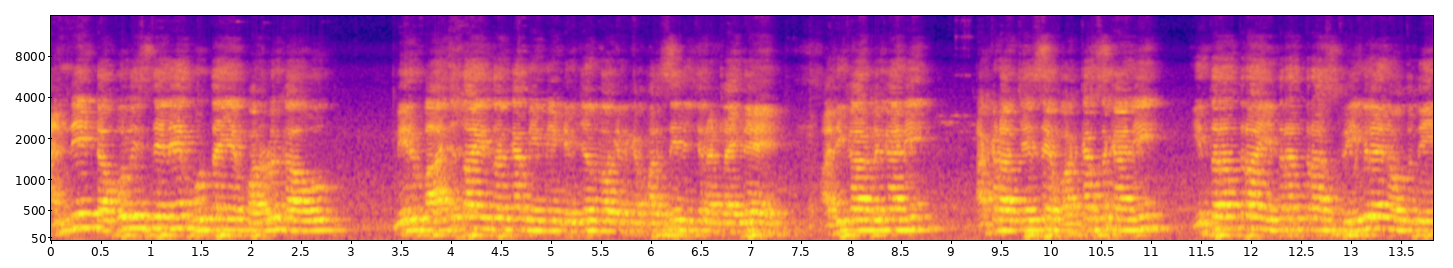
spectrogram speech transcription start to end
అన్ని డబ్బులు ఇస్తేనే పూర్తయ్యే పనులు కావు. మీరు బాధ్యతాయుతంగా మీ మీ డివిజన్లో కనుక పరిశీలించినట్లయితే అధికారులు కానీ అక్కడ చేసే వర్కర్స్ కానీ ఇతరత్ర ఇతరత్ర స్ట్రీమ్లైన్ అవుతుంది.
